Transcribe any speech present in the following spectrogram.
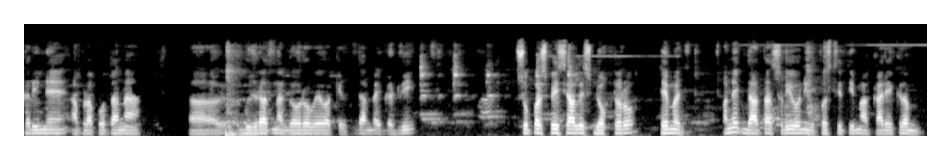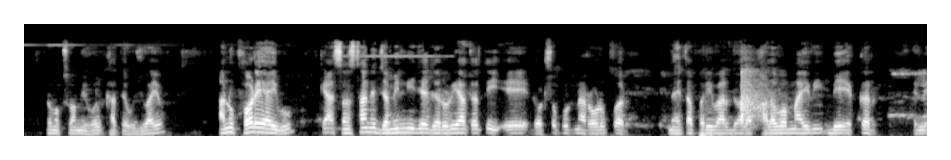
કરીને આપણા પોતાના ગુજરાતના ગૌરવ એવા કીર્તિદાનભાઈ ગઢવી, સુપર સ્પેશિયાલિસ્ટ ડૉક્ટરો તેમજ અનેક દાતાશ્રીઓની ઉપસ્થિતિમાં કાર્યક્રમ પ્રમુખ સ્વામી હોલ ખાતે ઉજવાયો. આનું ફળ એ આવ્યું કે આ સંસ્થાને જમીનની જે જરૂરિયાત હતી એ દોઢસો ફૂટના રોડ ઉપર મહેતા પરિવાર દ્વારા ફાળવવામાં આવી. બે એકર એટલે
